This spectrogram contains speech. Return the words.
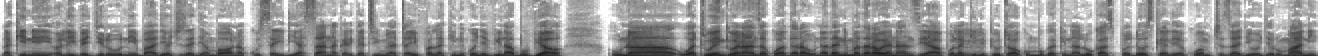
lakini Olivier Giroud ni baadhi ya wachezaji ambao wanakusaidia sana katika timu ya taifa, lakini kwenye vilabu vyao una watu wengi wanaanza kuwadharau. Nadhani madharau yanaanzia hapo, lakini pia utawakumbuka kina Lukas Podolski aliyekuwa mchezaji wa Ujerumani,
